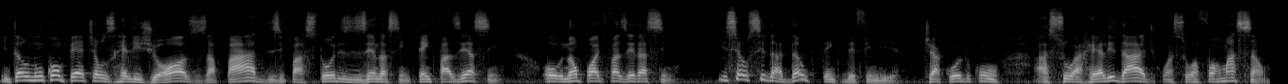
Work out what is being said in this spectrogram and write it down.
Então não compete aos religiosos, a padres e pastores dizendo assim, tem que fazer assim, ou não pode fazer assim. Isso é o cidadão que tem que definir, de acordo com a sua realidade, com a sua formação.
